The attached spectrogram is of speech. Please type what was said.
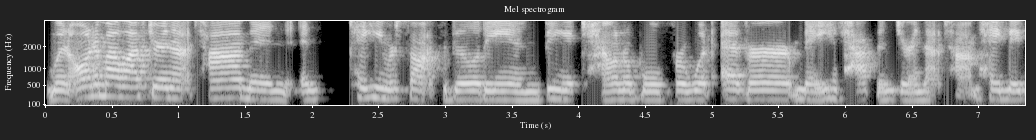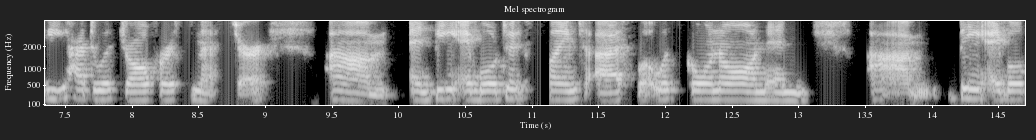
went on in my life during that time, and and taking responsibility and being accountable for whatever may have happened during that time. Hey, maybe you had to withdraw for a semester, um, and being able to explain to us what was going on and um, being able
